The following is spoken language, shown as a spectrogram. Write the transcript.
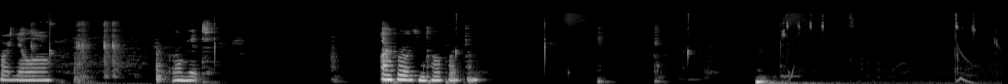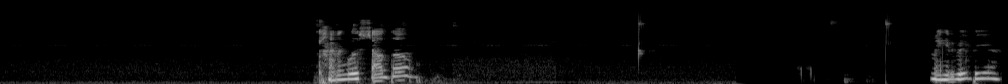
A yellow. We'll get I probably can teleport them. Kind of glitched out though. Make it a bit bigger.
